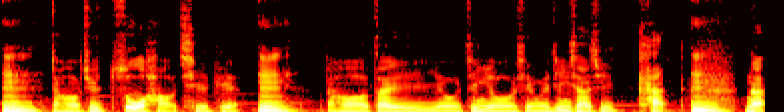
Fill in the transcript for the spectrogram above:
嗯，然后去做好切片，嗯，然后再由经由显微镜下去看，嗯，那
